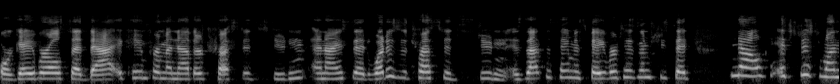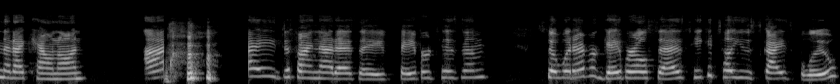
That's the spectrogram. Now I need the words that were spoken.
or Gabriel said that. It came from another trusted student. And I said, What is a trusted student? Is that the same as favoritism? She said, No, it's just one that I count on. I, I define that as a favoritism. So whatever Gabriel says, he could tell you the sky's blue,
